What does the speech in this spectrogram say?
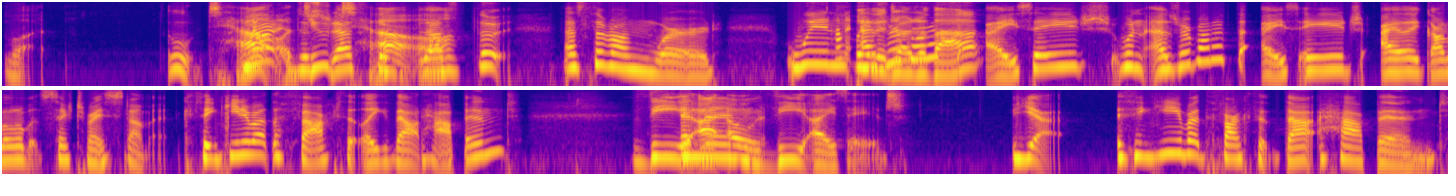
What? Ooh, tell. Not Do that's tell. The, that's the that's the wrong word. When I'll Ezra brought up the ice age, when Ezra brought up the ice age, I like got a little bit sick to my stomach thinking about the fact that like that happened. The I, oh the ice age. Yeah, thinking about the fact that that happened,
